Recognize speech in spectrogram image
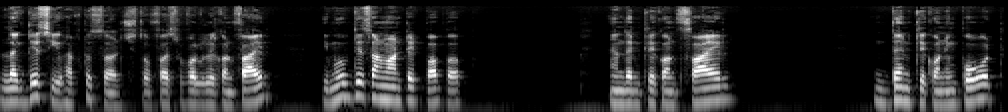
Like this you have to search. So first of all click on file. Remove this unwanted pop-up and then click on file. Then click on import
